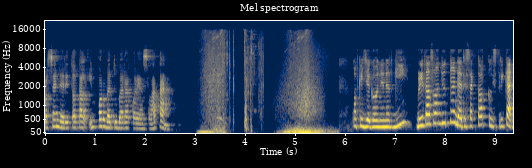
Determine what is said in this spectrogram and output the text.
persen dari total impor batubara Korea Selatan. Oke jagoan energi, berita selanjutnya dari sektor kelistrikan.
